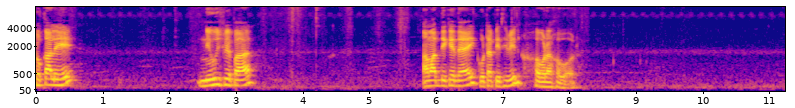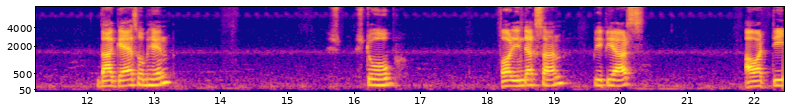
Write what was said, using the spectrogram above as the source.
সকালে নিউজ পেপার আমার দিকে দেয় গোটা পৃথিবীর খবরাখবর। The gas oven stove or induction prepares our tea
